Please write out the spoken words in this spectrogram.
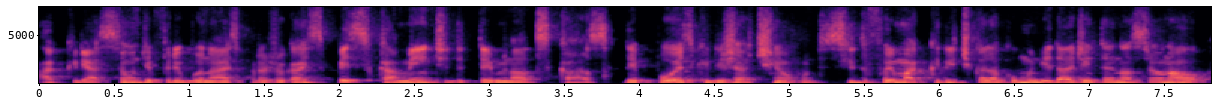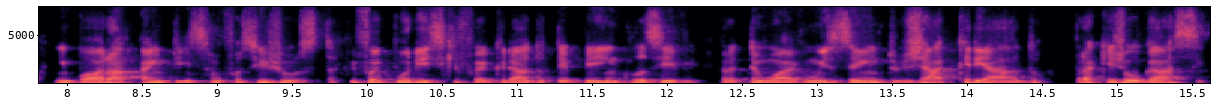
a criação de tribunais para julgar especificamente determinados casos depois que eles já tinham acontecido foi uma crítica da comunidade internacional, embora a intenção fosse justa. E foi por isso que foi criado o TPI, inclusive, para ter um órgão isento já criado para que julgasse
